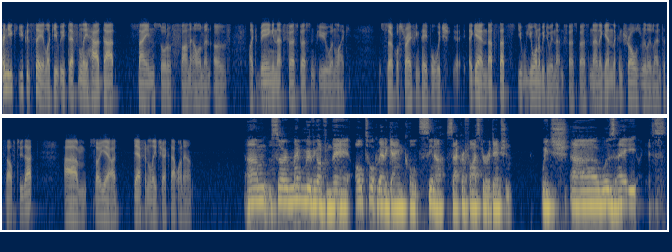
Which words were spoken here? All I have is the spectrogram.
and you you could see like it, it definitely had that same sort of fun element of like being in that first person view and like circle strafing people, which again, that's that's you you want to be doing that in first person, and again, the controls really lent itself to that. Um, so yeah, I definitely check that one out. Um, so maybe moving on from there, I'll talk about a game called Sinner: Sacrifice for Redemption, which uh, was a, I guess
